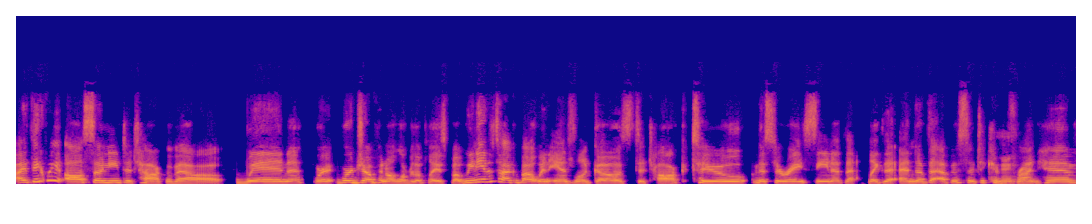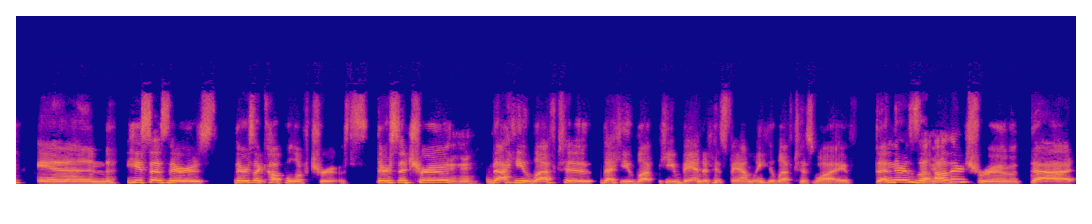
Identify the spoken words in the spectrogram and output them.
I think we also need to talk about when we're we're jumping all over the place, but we need to talk about when Angela goes to talk to Mr. Racine at the like the end of the episode to Mhm. confront him. And he says there's there's a couple of truths. There's the truth Mhm. that he left his that he left he abandoned his family, he left his wife. Then there's the Mhm. other truth that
